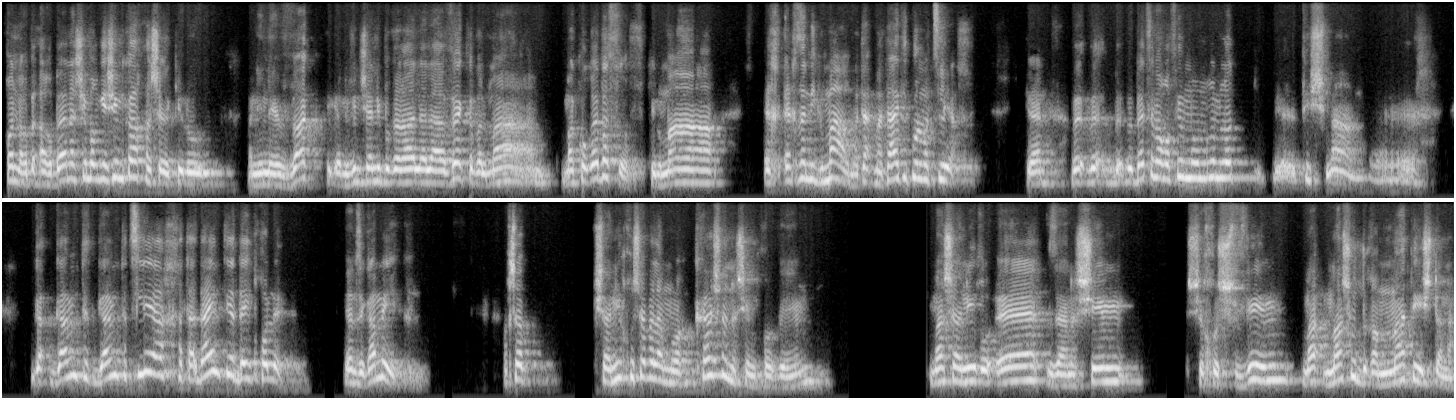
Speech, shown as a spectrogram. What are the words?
נכון, הרבה, הרבה אנשים מרגישים ככה שכאילו אני נאבק, אני מבין שאין לי ברירה אלא להיאבק, אבל מה, מה קורה בסוף, כאילו מה, איך, איך זה נגמר, מת, מתי הטיפול מצליח, כן, ובעצם הרופאים אומרים לו תשמע, אה, גם, גם אם תצליח אתה עדיין תהיה די חולה, כן, זה גם מעיק. עכשיו, כשאני חושב על המועקה שאנשים חווים, מה שאני רואה זה אנשים שחושבים, משהו דרמטי השתנה.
